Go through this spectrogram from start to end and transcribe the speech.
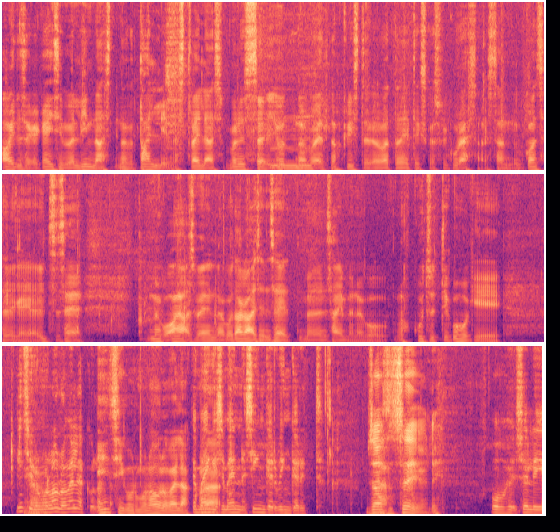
Aidesega käisime linnast nagu Tallinnast väljas. mul just see jutt mm. nagu, et noh, Kristel vaata näiteks kasvõi Kuressaares saan nagu kontserdil käia, üldse see nagu ajas veel nagu tagasi on see, et me saime nagu noh, kutsuti kuhugi Intsikurmu lauluväljakule Intsikurmu ja lauluväljakule. mängisime enne Singer Vingerit. mis aastat see oli? oh, see oli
